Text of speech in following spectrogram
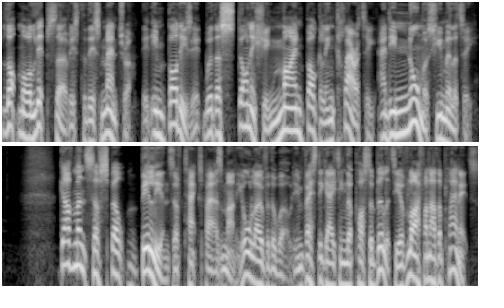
lot more lip service to this mantra. It embodies it with astonishing, mind boggling clarity and enormous humility. Governments have spelt billions of taxpayers' money all over the world investigating the possibility of life on other planets,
